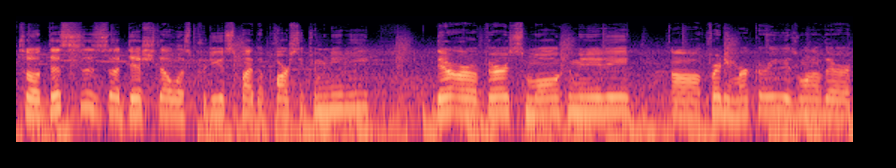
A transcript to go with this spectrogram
So this is a dish that was produced by the Parsi community. They are a very small community. Uh, Freddie Mercury is one of their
